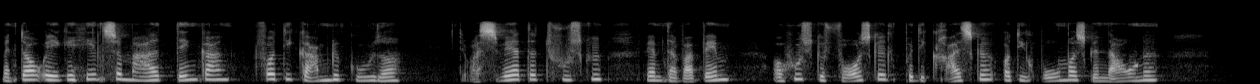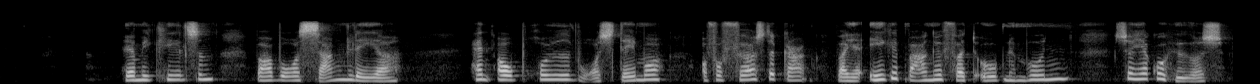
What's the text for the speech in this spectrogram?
men dog ikke helt så meget dengang for de gamle guder. Det var svært at huske, hvem der var hvem, og huske forskel på de græske og de romerske navne. Herr Mikkelsen var vores sanglærer. Han afprøvede vores stemmer, og for første gang var jeg ikke bange for at åbne munden, så jeg kunne høres.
